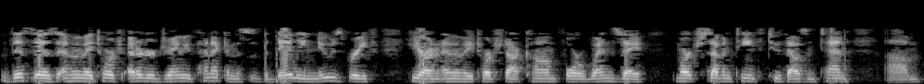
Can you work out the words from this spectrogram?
This is MMA Torch editor Jamie Penick, and this is the daily news brief here on MMATorch.com for Wednesday, March 17th, 2010. Um,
